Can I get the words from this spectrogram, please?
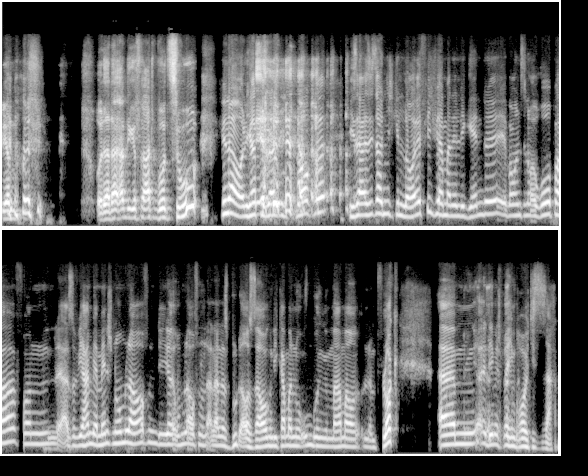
haben, oder dann haben die gefragt, wozu? Genau, und ich habe gesagt, ich brauche, ich sage, es ist auch nicht geläufig. Wir haben eine Legende bei uns in Europa von, also wir haben ja Menschen rumlaufen, die rumlaufen und anderen das Blut aussaugen. Die kann man nur umbringen mit Mama und einem Flock. Ähm, dementsprechend brauche ich diese Sachen.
